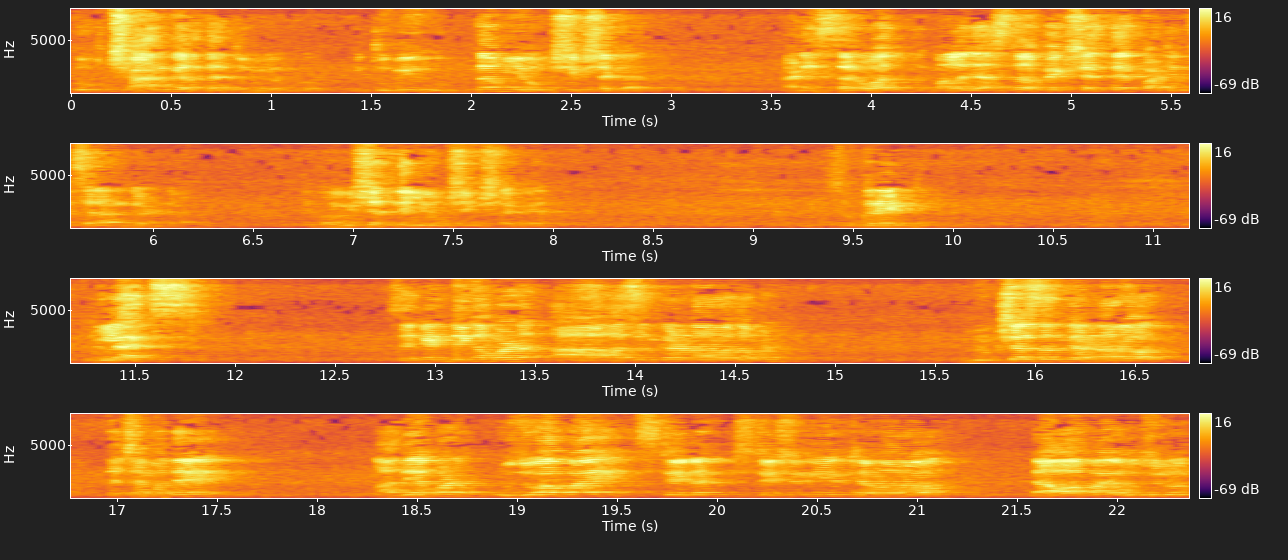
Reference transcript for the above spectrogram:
खूप छान करताय तुम्ही लोक. तुम्ही उत्तम योग शिक्षक आहात. आणि सर्वात मला जास्त अपेक्षा आहे ते पाटील सरांकडनं. ते भविष्यातले योग शिक्षक आहेत. So great relax second thing आपण आसन करणार आहोत आपण. वृक्षासन करणार आहोत. त्याच्यामध्ये आधी आपण उजवा पाय स्टेशन स्टेशनरी ठेवणार आहोत. डावा पाय उचलून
